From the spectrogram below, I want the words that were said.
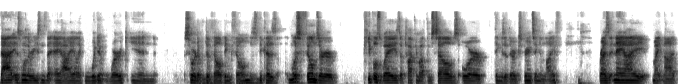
that is one of the reasons that ai like wouldn't work in sort of developing films? Because most films are people's ways of talking about themselves or things that they're experiencing in life. Whereas an ai might not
